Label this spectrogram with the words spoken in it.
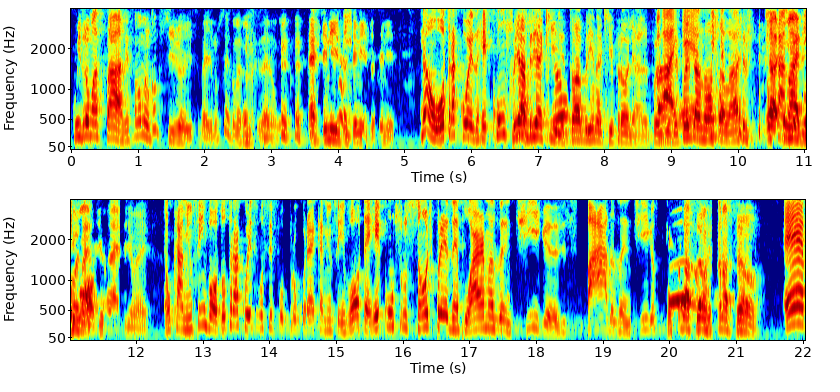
com hidromassagem. Você fala, mano, como é possível isso, velho? Não sei como é que eles fizeram isso. É sinistro, sinistro, sinistro. Não, outra coisa, reconstrução. Fui abrir aqui, tô abrindo aqui para olhar. Depois, ah, depois é, da nossa live. É, demais, demais, demais, demais. É um caminho sem volta. Outra coisa, se você for procurar caminho sem volta, é reconstrução de, por exemplo, armas antigas, espadas antigas. Restauração, restauração. É,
